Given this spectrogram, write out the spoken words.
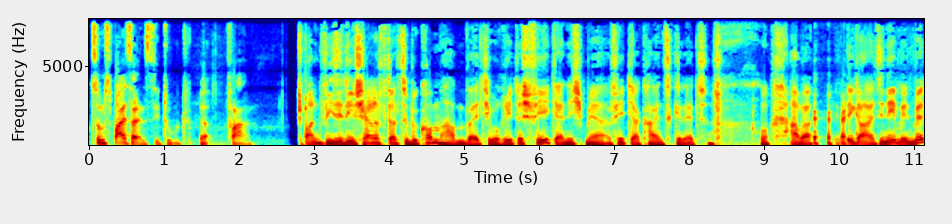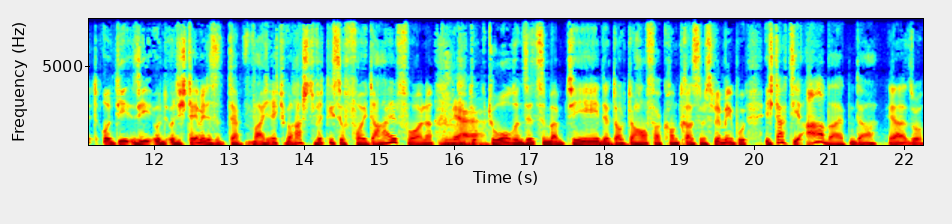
zum Spicer-Institut Ja. fahren. Spannend, wie sie den Sheriff dazu bekommen haben, weil theoretisch fehlt ja nicht mehr, fehlt ja kein Skelett. Aber egal, sie nehmen ihn mit und die, sie, und, und ich stelle mir das, da war ich echt überrascht, wirklich so feudal vor, ne? Ja. Die Doktoren sitzen beim Tee, der Dr. Hoffer kommt gerade aus dem Swimmingpool. Ich dachte, die arbeiten da, ja, so.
